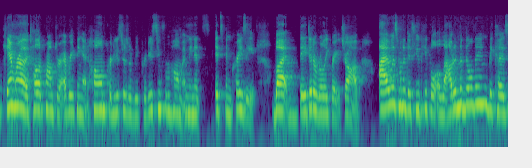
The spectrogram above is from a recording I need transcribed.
a camera, a teleprompter, everything at home. Producers would be producing from home. I mean, it's it's been crazy, but they did a really great job. I was one of the few people allowed in the building because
